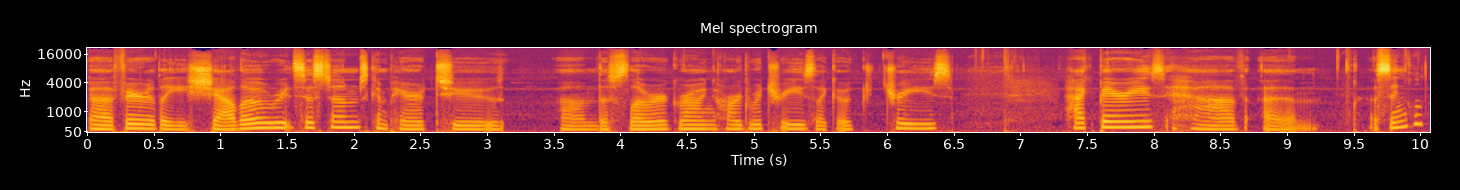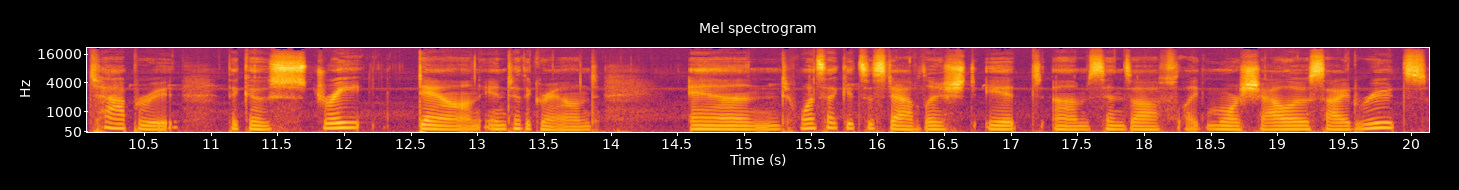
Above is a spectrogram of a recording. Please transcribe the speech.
uh, fairly shallow root systems compared to um, the slower growing hardwood trees like oak trees. Hackberries have um, a single taproot that goes straight down into the ground. And once that gets established, it um, sends off like more shallow side roots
